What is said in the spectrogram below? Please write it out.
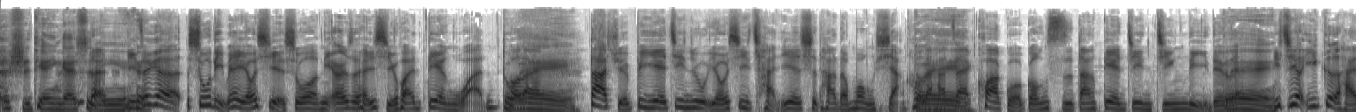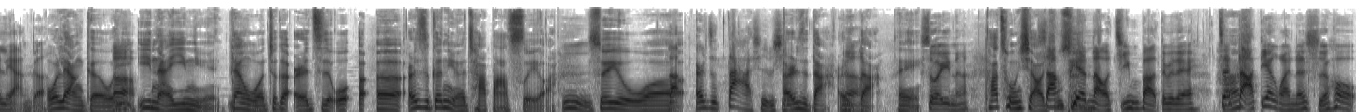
这十天应该是你。你这个书里面有写说，你儿子很喜欢电玩，后来大学毕业进入游戏产业是他的梦想，后来他在跨国公司当电竞经理，对不对？你只有一个还两个？我两个，我一一男一女，但我这个儿子，我呃呃，儿子跟女儿差八岁了，嗯，所以我儿子大是不是？儿子大，儿子大，哎，所以呢，他从小伤遍脑筋吧，对不对？在打电玩的时候，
